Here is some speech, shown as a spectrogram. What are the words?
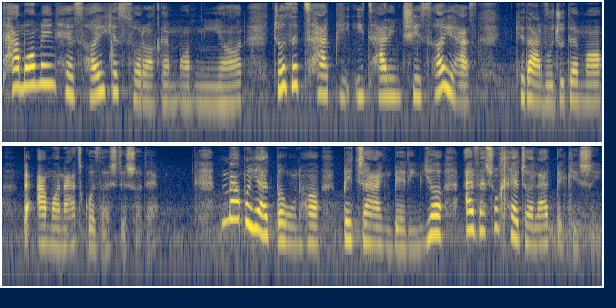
تمام این حس هایی که سراغ ما میان جز طبیعی ترین چیزهایی هست که در وجود ما به امانت گذاشته شده. نباید به اونها به جنگ بریم یا ازشون خجالت بکشیم.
